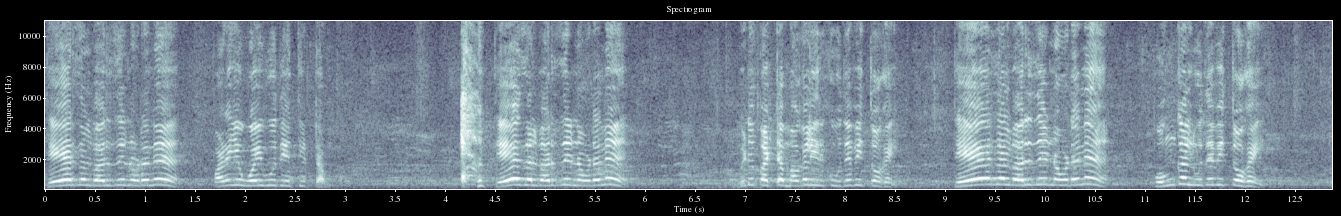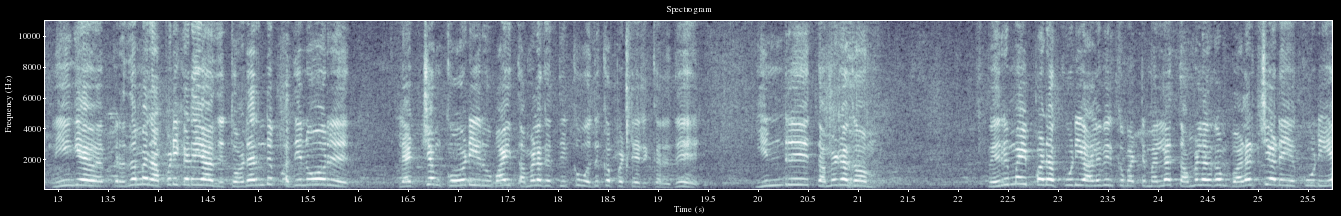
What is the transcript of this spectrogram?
தேர்தல் வருதுன்னு உடனே பழைய ஓய்வூதிய திட்டம். தேர்தல் வருதுன்ன உடனே விடுபட்ட மகளிருக்கு உதவித்தொகை. தேர்தல் வருதுன்ன உடனே பொங்கல் உதவித்தொகை. நீங்கள் பிரதமர் அப்படி கிடையாது. தொடர்ந்து பதினோரு லட்சம் கோடி ரூபாய் தமிழகத்திற்கு ஒதுக்கப்பட்டிருக்கிறது. இன்று தமிழகம் பெருமைப்படக்கூடிய அளவிற்கு மட்டுமல்ல தமிழகம் வளர்ச்சி அடையக்கூடிய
